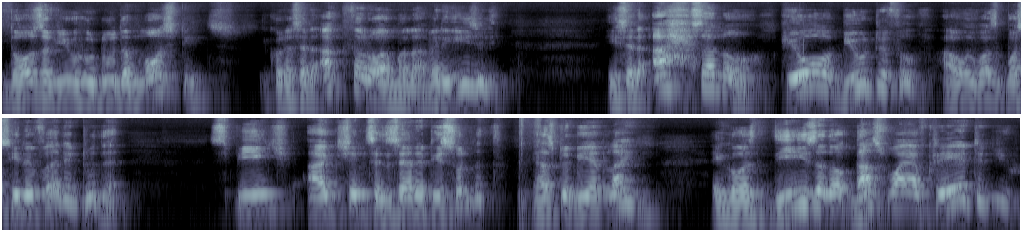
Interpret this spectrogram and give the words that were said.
those of you who do the most deeds. He could have said aktharu amala very easily. He said ahsano, pure, beautiful. How was, was he referring to that? speech, action, sincerity, sunnat. It has to be in line. He goes, these are the, that's why I've created you.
